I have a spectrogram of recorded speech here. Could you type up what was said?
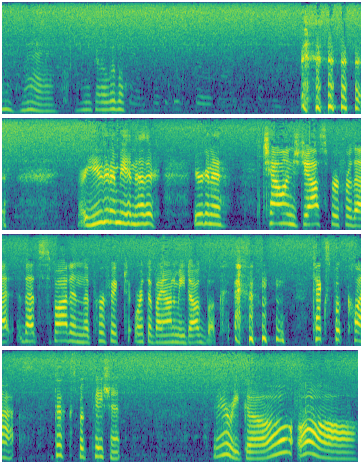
Mm-hmm. You got a little. Are you going to be another? You're going to challenge Jasper for that, that spot in the perfect orthobionomy dog book. textbook class, textbook patient. There we go. Oh.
